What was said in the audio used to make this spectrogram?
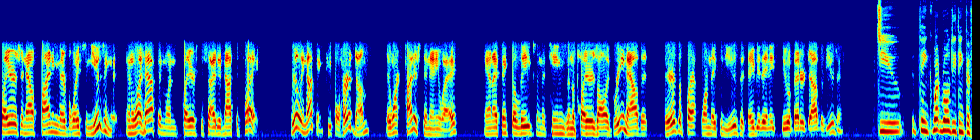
players are now finding their voice and using it. And what happened when players decided not to play? Really nothing. People heard them. They weren't punished in any way. And I think the leagues and the teams and the players all agree now that there is a platform they can use that maybe they need to do a better job of using. Do you think what role do you think the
